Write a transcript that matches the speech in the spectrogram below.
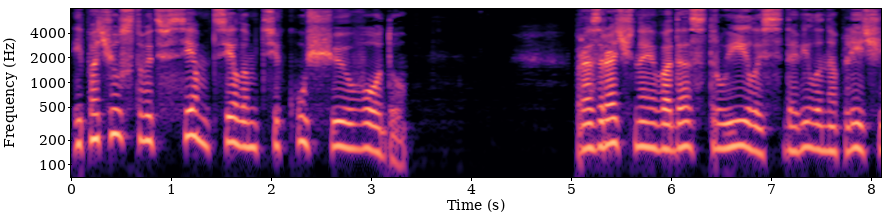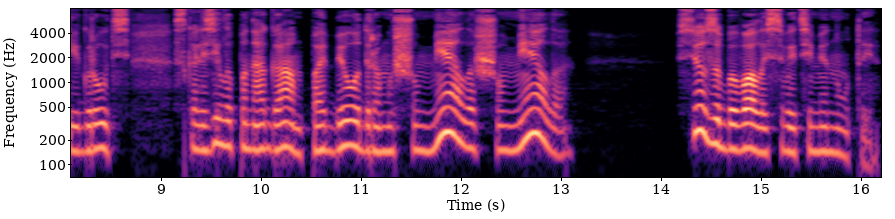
и почувствовать всем телом текущую воду. Прозрачная вода струилась, давила на плечи и грудь, скользила по ногам, по бедрам и шумела, шумела. Все забывалось в эти минуты.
